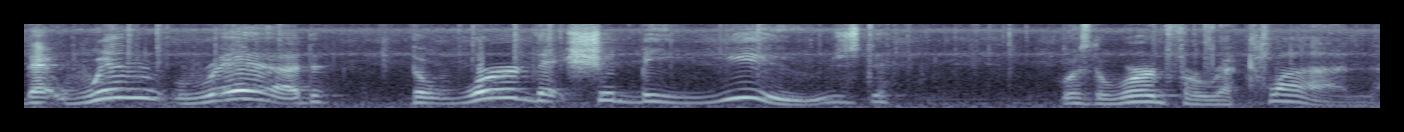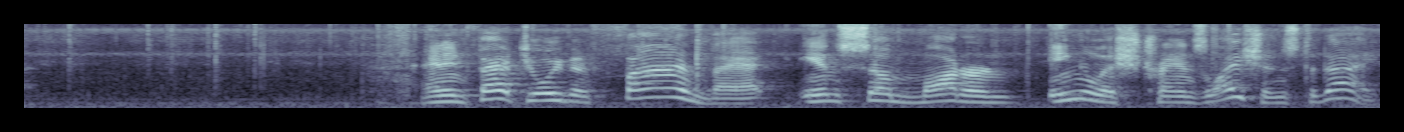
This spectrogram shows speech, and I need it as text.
that when read, the word that should be used was the word for recline. And in fact, you'll even find that in some modern English translations today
